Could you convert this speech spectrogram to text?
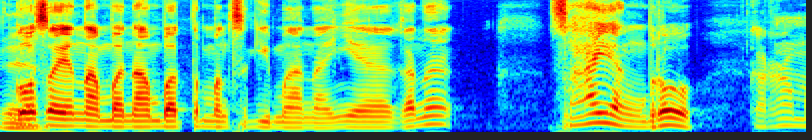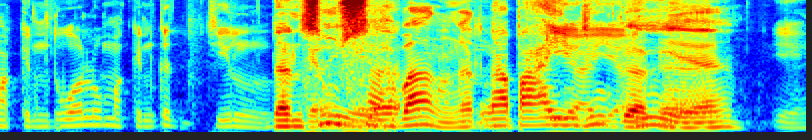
Gak usah yang nambah-nambah teman segimananya Karena sayang bro. Karena makin tua lu makin kecil. Dan susah banget. Ngapain Iya, juga iya. kan iya.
